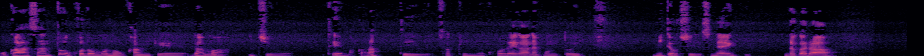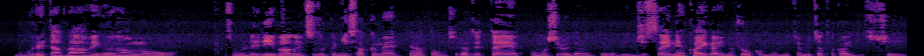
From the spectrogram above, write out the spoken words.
お母さんと子供の関係が、まあ、一応テーマかな？っていう作品で、これがね、本当に見てほしいですね。だから、グレタ・ガーウィグのもう、そのレディー・バードに続く2作目ってなったの、それは絶対面白いだろうっていうことで、実際ね、海外の評価もめちゃめちゃ高いですし、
